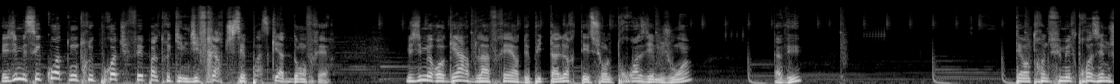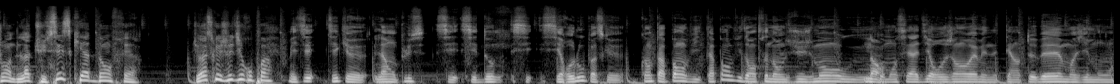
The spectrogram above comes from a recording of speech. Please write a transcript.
Et je dis, mais c'est quoi ton truc? Pourquoi tu fais pas le truc? Il me dit, frère, tu sais pas ce qu'il y a dedans, frère. Mais je dis, mais regarde là, frère, depuis tout à l'heure, t'es sur le troisième joint. T'as vu? T'es en train de fumer le troisième joint. Là, tu sais ce qu'il y a dedans, frère. Tu vois ce que je veux dire ou pas? Mais tu sais- tu que là en plus c'est relou parce que quand t'as pas envie t'as pas envie de rentrer dans le jugement ou Non. commencer à dire aux gens ouais mais t'es un teubé moi j'ai mon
